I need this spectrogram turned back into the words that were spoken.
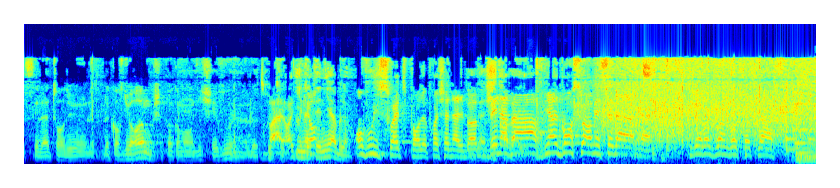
c'est la tour du, la course du Rhum, ou je sais pas comment on dit chez vous, le, le truc Bah, alors, inatteignable. On, on vous le souhaite pour le prochain album. Eh ben, Benabar, bien le bonsoir, messieurs, dames. Je vais rejoindre votre place.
